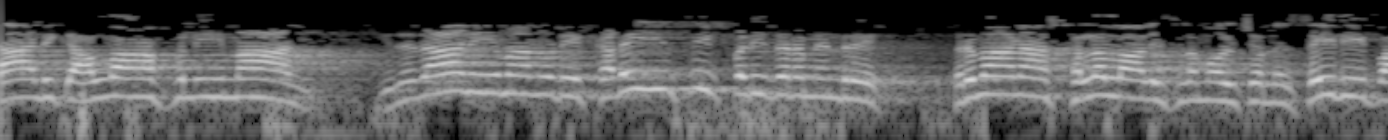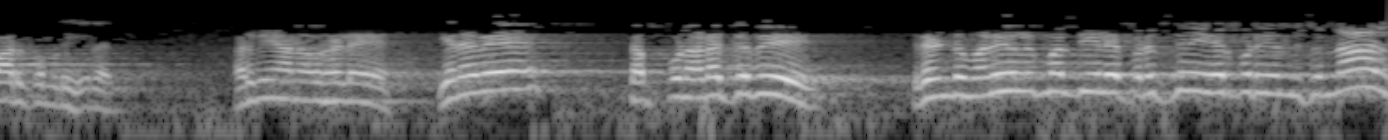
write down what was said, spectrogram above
ذلك அல்லாஹ் ஈமான். இதுதான் ஈமானுடைய கடைசி படித்தரம் என்று பெருமானா சல்லல்லா அலிஸ்லாம் அவர்கள் சொன்ன செய்தியை பார்க்க முடிகிறது. அருமையானவர்களே எனவே தப்பு நடக்குது. இரண்டு மனிதர்களுக்கு மத்தியிலே பிரச்சனை ஏற்படுகிறது என்று சொன்னால்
